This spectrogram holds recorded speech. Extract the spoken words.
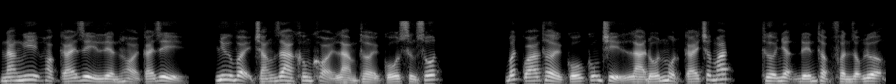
Nàng nghi hoặc cái gì liền hỏi cái gì, như vậy trắng ra không khỏi làm thời cố sừng sốt. Bất quá thời cố cũng chỉ là đốn một cái trước mắt, thừa nhận đến thập phần rộng lượng,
